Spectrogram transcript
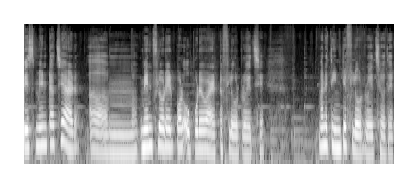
বেসমেন্ট আছে আর মেন ফ্লোরের পর ওপরেও আর একটা ফ্লোর রয়েছে। মানে তিনটে ফ্লোর রয়েছে ওদের।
